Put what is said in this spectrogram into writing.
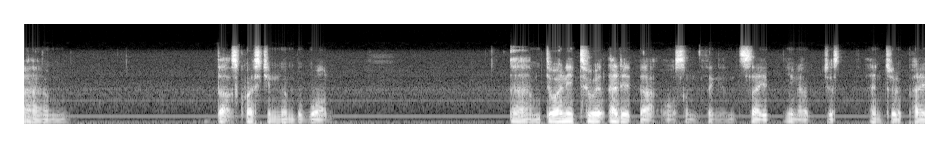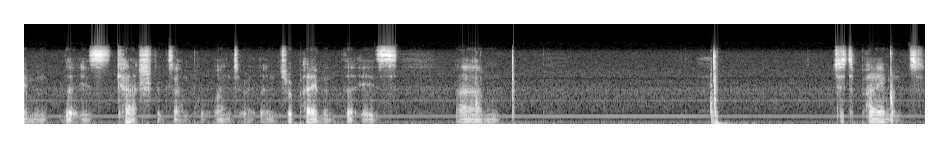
Um, that's question number one um, do I need to edit that or something and say, you know, just enter a payment that is cash, for example, or enter, enter a payment that is um, just a payment?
